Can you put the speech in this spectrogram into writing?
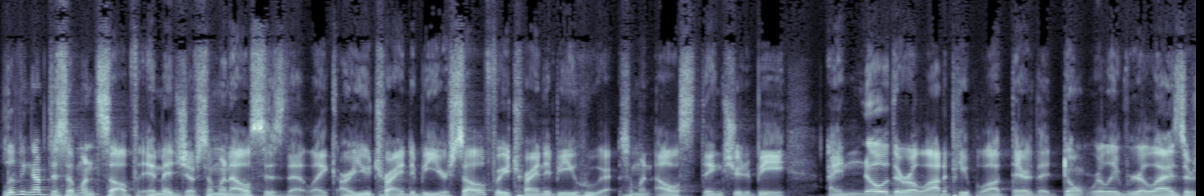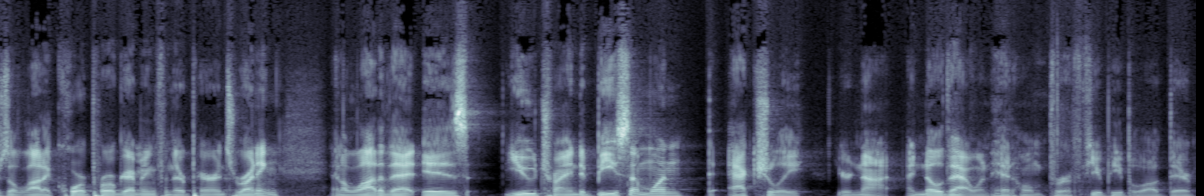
Living up to someone's self image of someone else's that, like, are you trying to be yourself or are you trying to be who someone else thinks you to be? I know there are a lot of people out there that don't really realize there's a lot of core programming from their parents running. And a lot of that is you trying to be someone that actually you're not. I know that one hit home for a few people out there.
